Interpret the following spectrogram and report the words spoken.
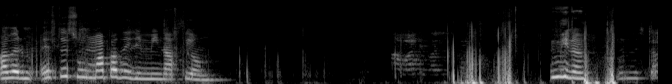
A ver, este es un mapa de eliminación. Mira, ¿dónde está?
